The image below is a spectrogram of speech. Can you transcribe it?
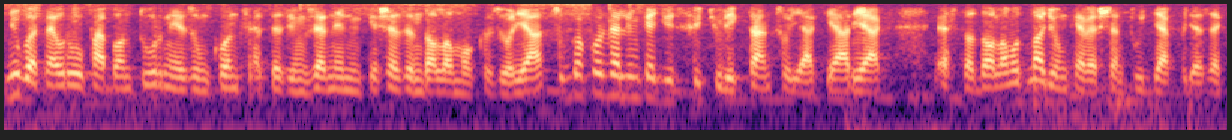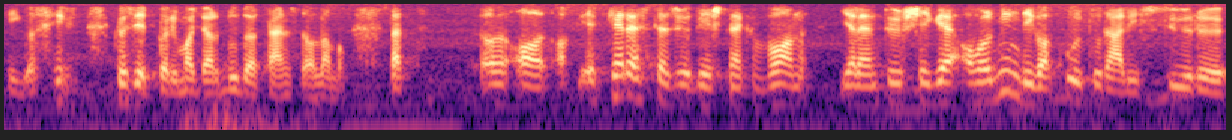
Nyugat-Európában turnézunk, koncertezünk, zenélünk, és ezen dallamok közül játszunk, akkor velünk együtt fütyülik, táncolják, járják ezt a dallamot. Nagyon kevesen tudják, hogy ezek igazi középkori magyar dudatánc dallamok. Tehát a, a kereszteződésnek van jelentősége, ahol mindig a kulturális szűrő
